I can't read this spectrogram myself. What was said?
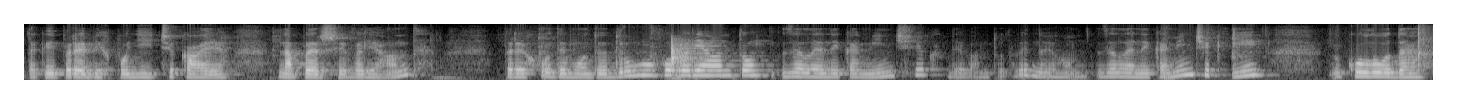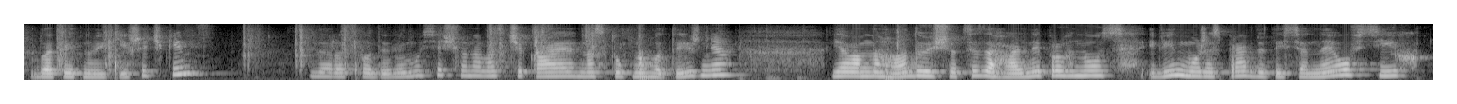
такий перебіг подій чекає на перший варіант. Переходимо до другого варіанту. Зелений камінчик. Де вам тут видно його? Зелений камінчик і колода блакитної кішечки. Зараз подивимося, що на вас чекає наступного тижня. Я вам нагадую, що це загальний прогноз, і він може справдитися не у всіх.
